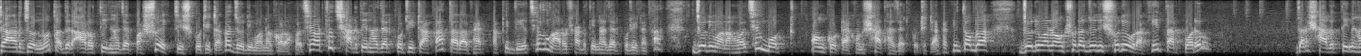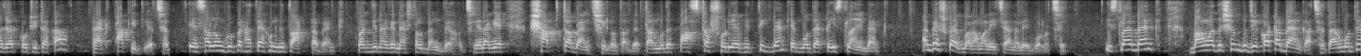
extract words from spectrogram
যার জন্য তাদের আরও তিন হাজার পাঁচশো একত্রিশ কোটি টাকা জরিমানা করা হয়েছে। অর্থাৎ সাড়ে তিন হাজার কোটি টাকা তারা ভ্যাট ফাঁকি দিয়েছে এবং আরও সাড়ে তিন হাজার কোটি টাকা জরিমানা হয়েছে। মোট অঙ্কটা এখন সাত হাজার কোটি টাকা। কিন্তু আমরা জরিমানার অংশটা যদি সরিয়েও রাখি, তারপরেও তারা সাড়ে তিন হাজার কোটি টাকা ভ্যাট ফাঁকি দিয়েছে এস আলম গ্রুপের হাতে এখন কিন্তু আটটা ব্যাংক। কয়েকদিন আগে ন্যাশনাল ব্যাংক দেওয়া হয়েছে। এর আগে সাতটা ব্যাংক ছিল তাদের। তার মধ্যে পাঁচটা সরিয়া ভিত্তিক ব্যাংক, এর মধ্যে একটা ইসলামী ব্যাংক। আমি বেশ কয়েকবার আমার এই চ্যানেলেই বলেছি। ইসলামী ব্যাংক বাংলাদেশের যে কটা ব্যাংক আছে, তার মধ্যে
